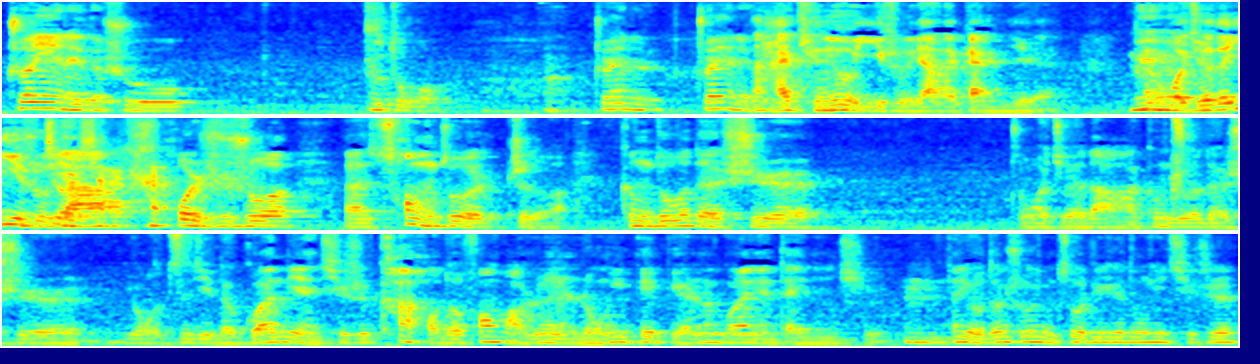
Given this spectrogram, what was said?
专业类的书不多，嗯，专业专业类的那还挺有艺术家的感觉。没有呃我觉得艺术家或者是说呃创作者更多的是，我觉得啊，更多的是有自己的观点。其实看好多方法论容易被别人的观点带进去，嗯但有的时候你做这些东西，其实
